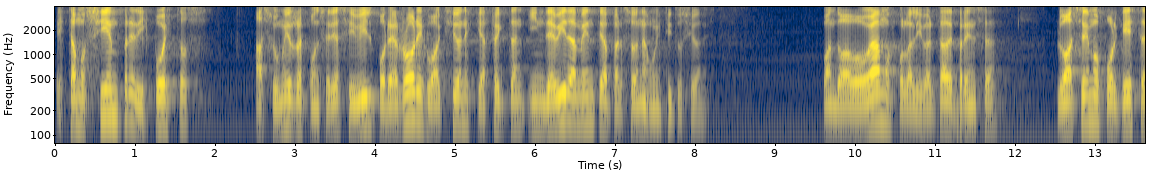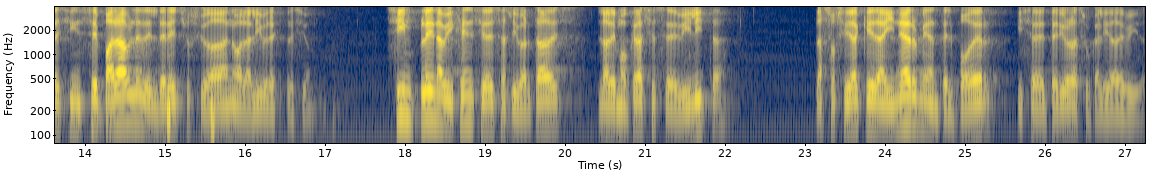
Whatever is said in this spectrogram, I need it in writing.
estamos siempre dispuestos asumir responsabilidad civil por errores o acciones que afectan indebidamente a personas o instituciones. Cuando abogamos por la libertad de prensa, lo hacemos porque ésta es inseparable del derecho ciudadano a la libre expresión. Sin plena vigencia de esas libertades, la democracia se debilita, la sociedad queda inerme ante el poder y se deteriora su calidad de vida.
